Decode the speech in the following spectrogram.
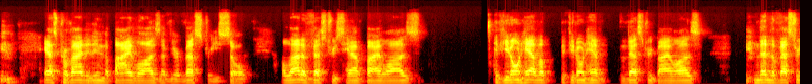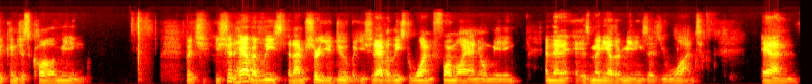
as provided in the bylaws of your vestry. So a lot of vestries have bylaws. If you don't have a if you don't have vestry bylaws, then the vestry can just call a meeting. But you should have at least, and I'm sure you do, but you should have at least one formal annual meeting and then as many other meetings as you want. And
